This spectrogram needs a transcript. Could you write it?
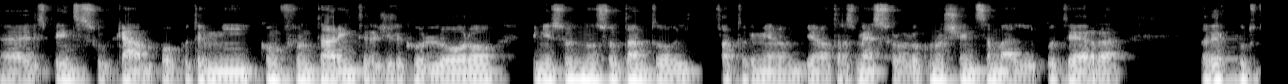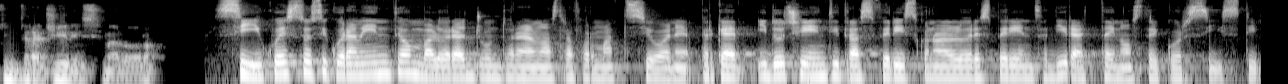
eh, l'esperienza sul campo, potermi confrontare, interagire con loro, quindi so- non soltanto il fatto che mi abbiano, abbiano trasmesso la loro conoscenza, ma il poter aver potuto interagire insieme a loro. Sì, questo sicuramente è un valore aggiunto nella nostra formazione, perché i docenti trasferiscono la loro esperienza diretta ai nostri corsisti.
